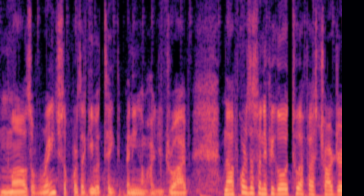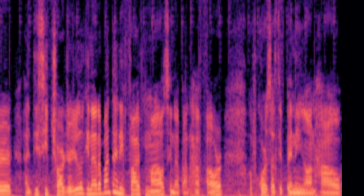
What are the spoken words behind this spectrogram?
miles of range. So of course I give or take depending on how you drive. Now of course this one if you go to a fast charger a DC charger you're looking at about 95 miles in about half hour. Of course that's depending on how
